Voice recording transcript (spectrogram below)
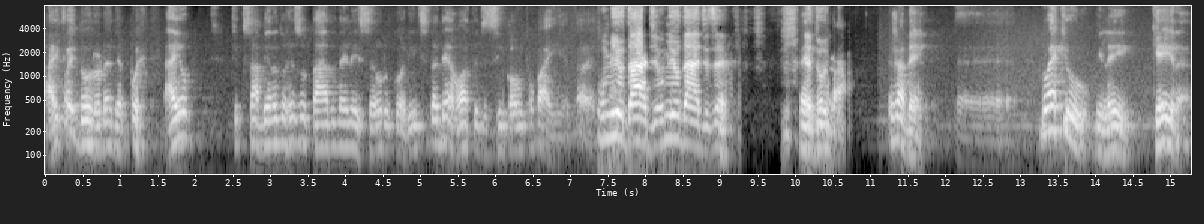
Aí foi duro, né? Depois, aí eu fico sabendo do resultado da eleição no Corinthians da derrota de 5 a 1 para o Bahia. Então, humildade, humildade, Zé. Bem, é duro. Veja bem, é... não é que o Milley queira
